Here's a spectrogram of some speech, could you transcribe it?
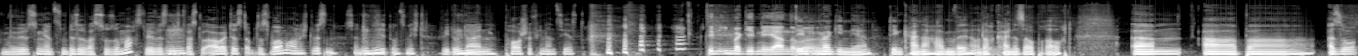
wir wissen jetzt ein bisschen, was du so machst. Wir wissen Mhm. nicht, was du arbeitest, aber das wollen wir auch nicht wissen. Das interessiert uns nicht, wie du Mhm. deinen Porsche finanzierst. Den imaginären, Den imaginären, den keiner haben will und auch Genau. keine Sau braucht. Ähm, aber, also,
